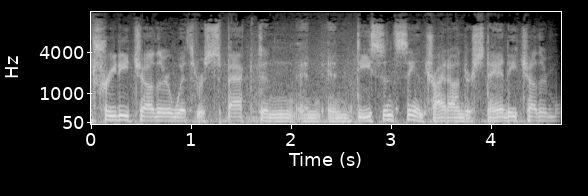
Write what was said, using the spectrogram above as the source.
treat each other with respect and, and, and decency and try to understand each other more.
